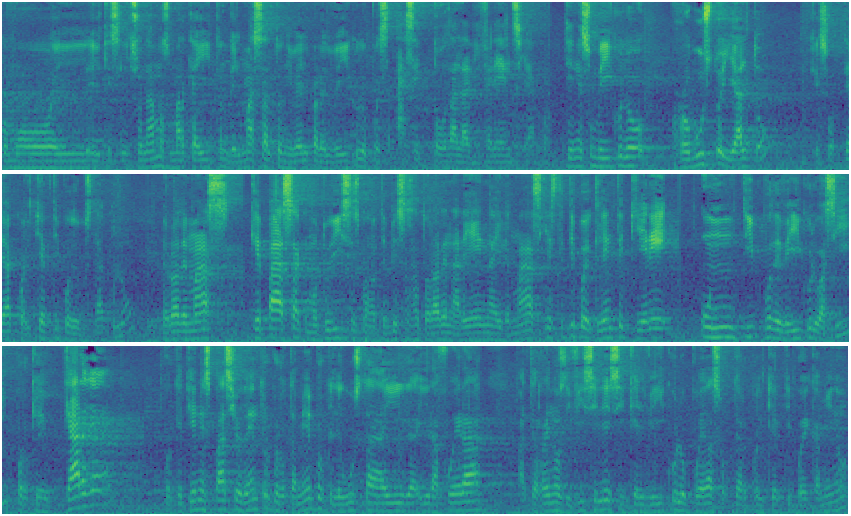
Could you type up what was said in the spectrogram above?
como el, el, que seleccionamos, marca Eaton, del más alto nivel para el vehículo, pues hace toda la diferencia. Tienes un vehículo robusto y alto, que sortea cualquier tipo de obstáculo. Pero además, ¿qué pasa, como tú dices, cuando te empiezas a atorar en arena y demás? Y este tipo de cliente quiere un tipo de vehículo así, porque carga, porque tiene espacio dentro, pero también porque le gusta ir, ir afuera a terrenos difíciles y que el vehículo pueda sortear cualquier tipo de camino.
